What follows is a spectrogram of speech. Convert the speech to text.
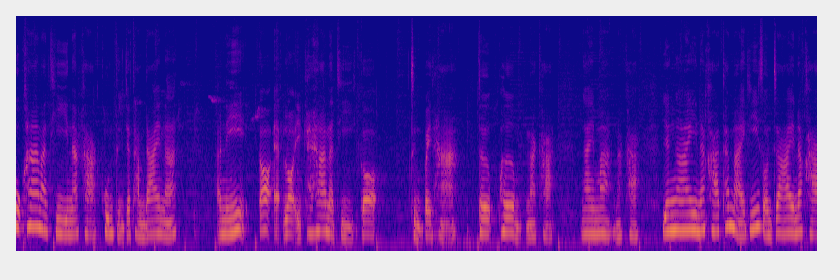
ทุก ๆ 5 นาทีนะคะ คุณถึงจะทำได้นะ อันนี้ก็แอดรออีกแค่ 5 นาทีก็ถึงไปหาเพิ่มเพิ่มนะคะ ง่ายมากนะคะ ยังไงนะคะท่านไหนที่สนใจนะคะ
